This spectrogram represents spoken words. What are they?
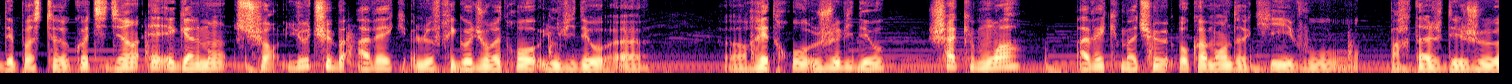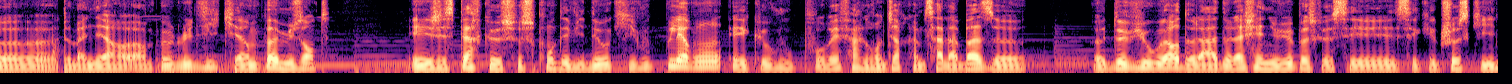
des posts quotidiens et également sur YouTube avec le frigo du rétro, une vidéo rétro jeu vidéo chaque mois avec Mathieu aux commandes qui vous partage des jeux euh, de manière un peu ludique et un peu amusante. Et j'espère que ce seront des vidéos qui vous plairont et que vous pourrez faire grandir comme ça la base euh, de viewers de la, de la chaîne YouTube parce que c'est quelque chose qui,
